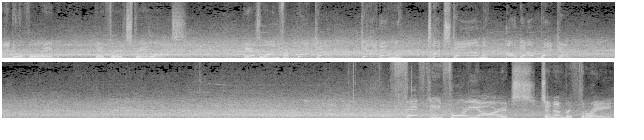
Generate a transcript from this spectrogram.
trying to avoid their third straight loss. Here's one for Beckham. Got him. Touchdown, Odell Beckham. Fifty-four yards to number three.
